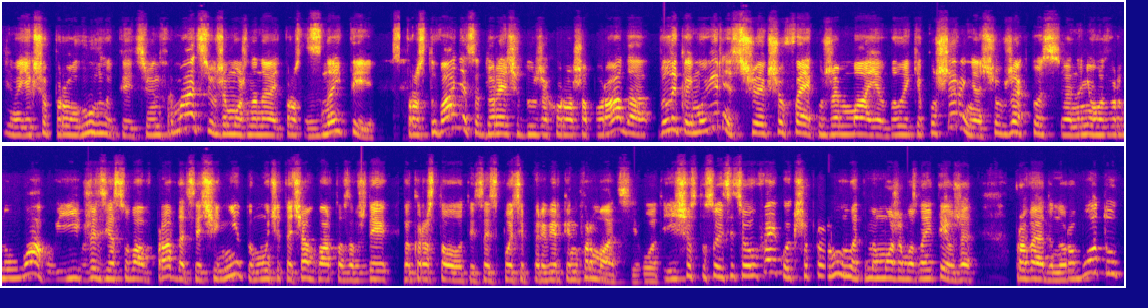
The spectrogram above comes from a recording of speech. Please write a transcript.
Якщо прогуглити цю інформацію, вже можна навіть просто знайти спростування. Це до речі, дуже хороша порада. Велика ймовірність, що якщо фейк уже має велике поширення, що вже хтось на нього звернув увагу і вже з'ясував, правда це чи ні. Тому читачам варто завжди використовувати цей спосіб перевірки інформації. От і що стосується цього фейку, якщо прогуглити, ми можемо знайти вже проведену роботу.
